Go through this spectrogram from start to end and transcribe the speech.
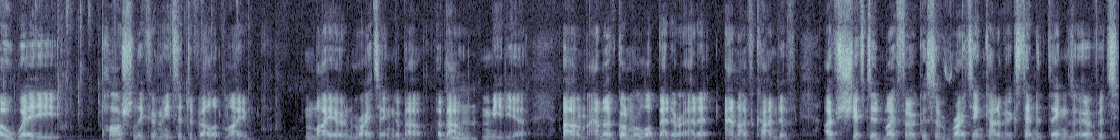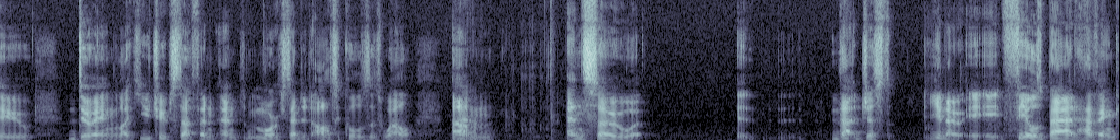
a way partially for me to develop my my own writing about about media. Um, and I've gotten a lot better at it, and I've kind of I've shifted my focus of writing kind of extended things over to doing like YouTube stuff and, and more extended articles as well. Um, and so it- that just you know it, it feels bad having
